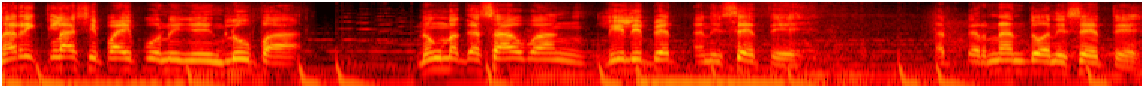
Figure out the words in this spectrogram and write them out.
na-reclassify po ninyo yung lupa nung mag-asawang Lilibet Anisete at Fernando Anisete.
